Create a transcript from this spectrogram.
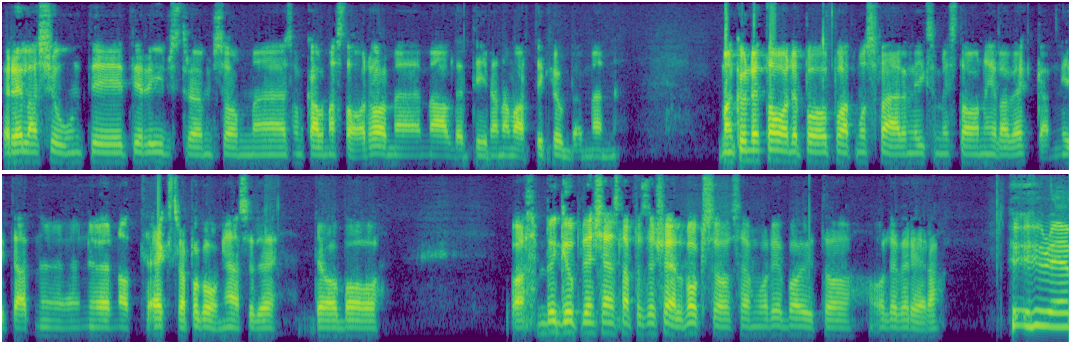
relation till, till Rydström som, eh, som Kalmar stad har med, med all den tid han har varit i klubben. Men man kunde ta det på, på atmosfären liksom i stan hela veckan. Lite att nu, nu är det något extra på gång här så det, det var bara att bygga upp den känslan för sig själv också. Sen var det bara ut och, och leverera. Hur, hur eh,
